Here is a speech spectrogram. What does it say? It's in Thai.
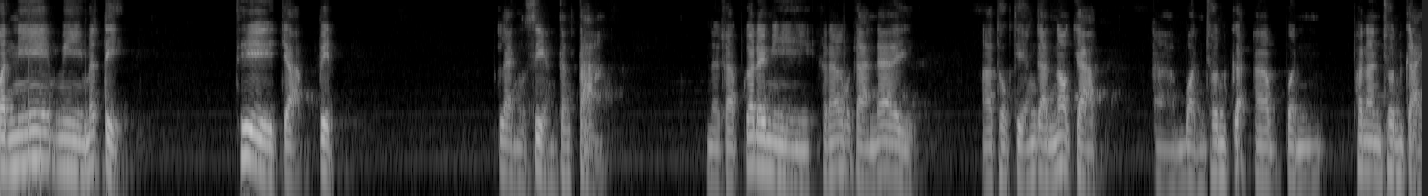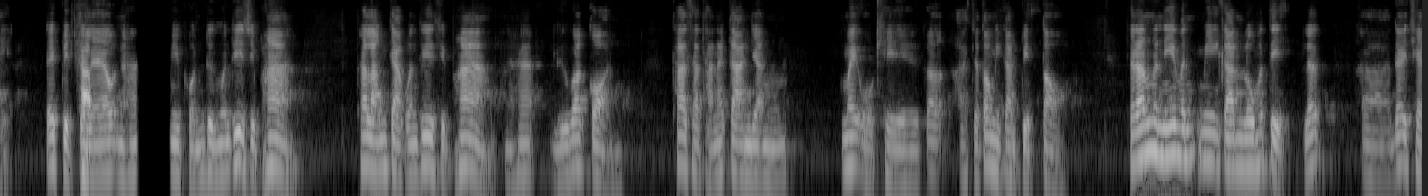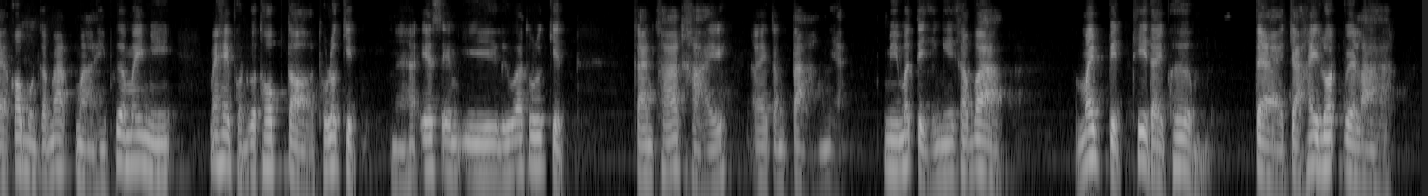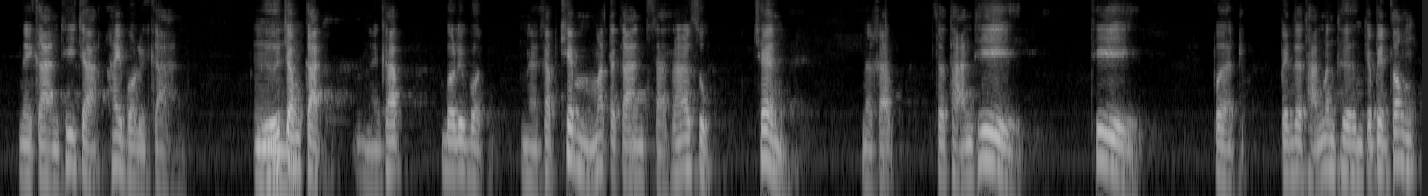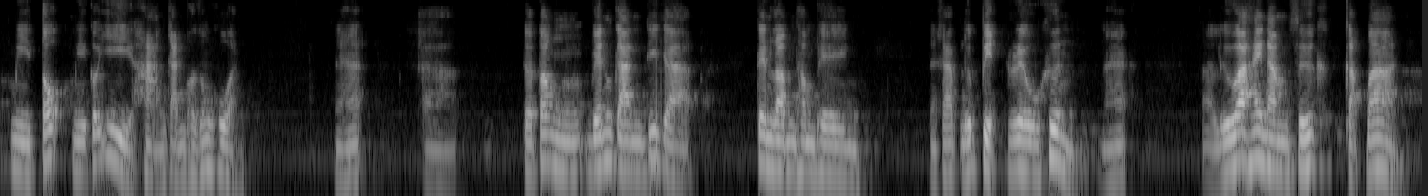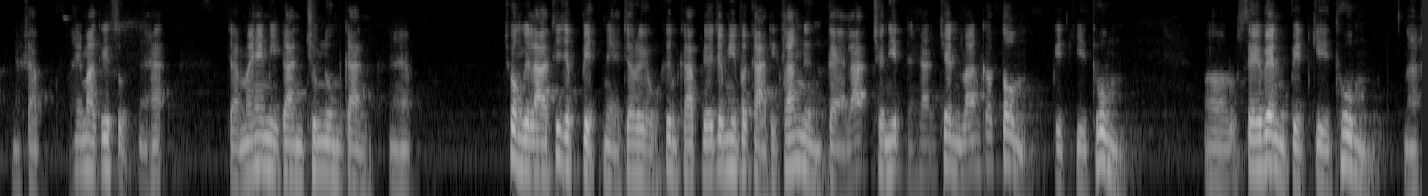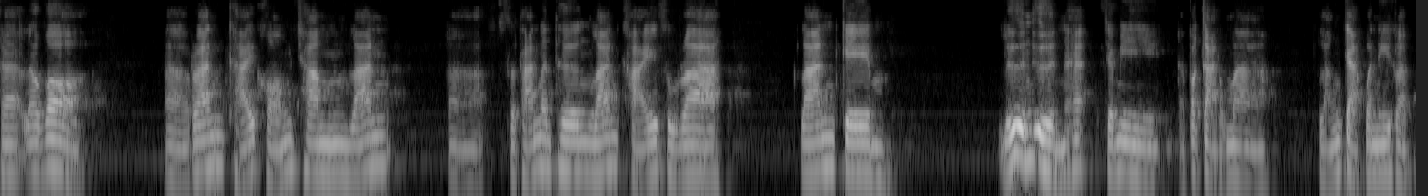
วันนี้มีมติที่จะปิดแหล่งเสี่ยงต่างๆนะครับ ก็ได้มีคณะกรรมการได้ถกเถียงกันนอกจากบ่อนชนบ่อนพนันชนไก่ได้ปิดไปแล้วนะฮะมีผลถึงวันที่สิบห้าถ้าหลังจากวันที่สิบห้านะฮะหรือว่าก่อนถ้าสถานการณ์ยังไม่โอเค ก็อาจจะต้องมีการปิดต่อ ฉะนั้นวันนี้มันมีการลงมติและ ได้แชร์ข้อมูลกันมากมาย เพื่อไม่มีไม่ให้ผลกระทบต่อธุรกิจนะฮะ SME หรือว่าธุรกิจการค้าขายอะไรต่างๆเนี่ยมีมติอย่างนี้ครับว่าไม่ปิดที่ใดเพิ่ม แต่จะให้ลดเวลาในการที่จะให้บริการ หรือจำกัดนะครับบริบทนะครับเข้มมาตรการสาธารณสุข เช่นนะครับ สถานที่ที่เปิด เป็นสถานบันเทิงจะเป็นต้องมีโต๊ะมีเก้าอี้ห่างกันพอสมควรนะฮะจะต้องเว้นกันที่จะเต้นรำทำเพลงนะครับ หรือปิดเร็วขึ้นนะฮะหรือว่าให้นำซื้อกลับบ้านนะครับ ให้มากที่สุดนะฮะจะไม่ให้มีการชุมนุมกันนะครับ ช่วงเวลาที่จะปิดเนี่ยจะเร็วขึ้นครับ เดี๋ยวจะมีประกาศอีกครั้งหนึ่งแต่ละชนิดนะครับ เช่นร้านข้าวต้ม ปิดกี่ทุ่มเซเว่นปิดกี่ทุ่ม นะครับแล้วก็ร้านขายของชำร้านสถานบันเทิง ร้านขายสุรา ร้านเกม หรืออื่นๆนะฮะจะมีประกาศออกมาหลังจากวันนี้ครับ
